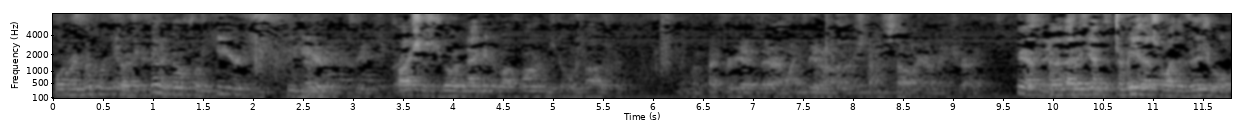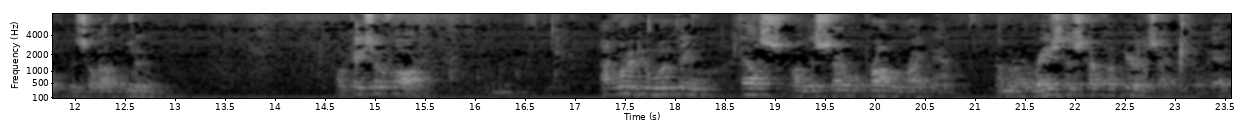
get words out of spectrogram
Well, remember, you know, if you're gonna go from here to here, prices is going negative while quantity is going positive. But if I forget it there, I might forget on other stuff, so I gotta make sure I. Yeah, and and again, to me, that's why the visual is so helpful too. Okay, so far. I want to do one thing else on this sample problem right now. I'm going to erase this stuff up here in a second, okay?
